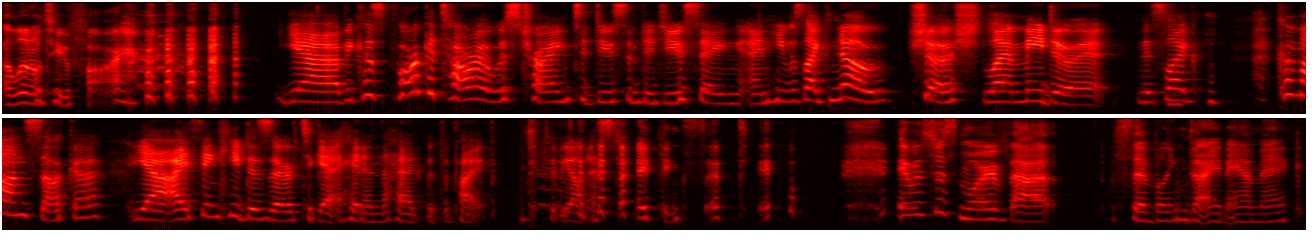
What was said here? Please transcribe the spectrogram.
a little too far. yeah, because poor Katara was trying to do some deducing and he was like, no, shush, let me do it. And it's like, come on, Sokka. Yeah, I think he deserved to get hit in the head with the pipe, to be honest. I think so too. it was just more of that sibling dynamic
